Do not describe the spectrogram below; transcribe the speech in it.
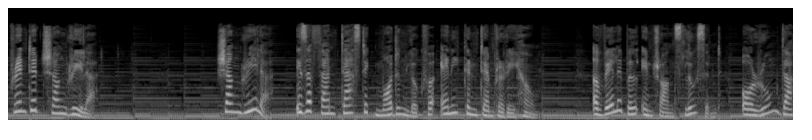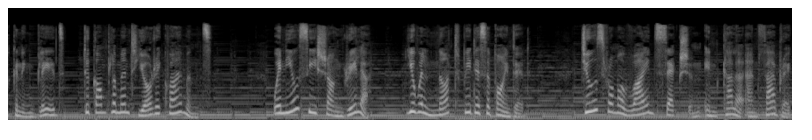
Printed Shangri-La Shangri-La is a fantastic modern look for any contemporary home. Available in translucent or room darkening blades to complement your requirements. When you see Shangri-La, you will not be disappointed. Choose from a wide section in color and fabric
